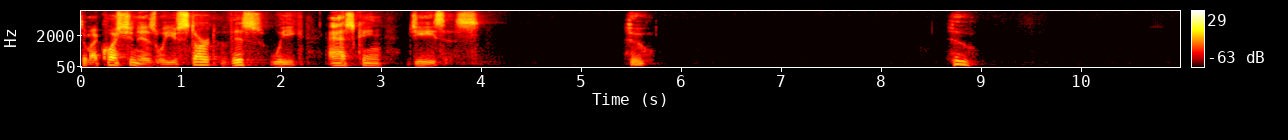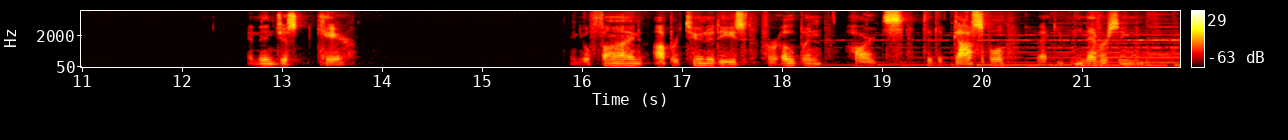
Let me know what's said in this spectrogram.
So, my question is will you start this week asking Jesus, who? Who? And then just care. And you'll find opportunities for open hearts to the gospel that you've never seen them before.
